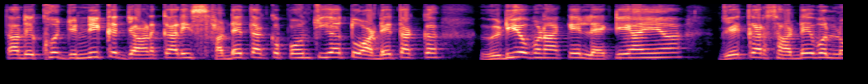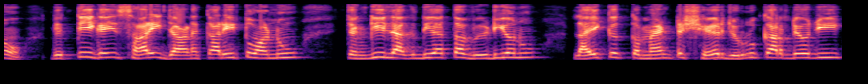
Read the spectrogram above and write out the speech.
ਤਾਂ ਦੇਖੋ, ਜਿੰਨੀ ਕੁ ਜਾਣਕਾਰੀ ਸਾਡੇ ਤੱਕ ਪਹੁੰਚੀ ਆ, ਤੁਹਾਡੇ ਤੱਕ ਵੀਡੀਓ ਬਣਾ ਕੇ ਲੈ ਕੇ ਆਏ ਆ। ਜੇਕਰ ਸਾਡੇ ਵੱਲੋਂ ਦਿੱਤੀ ਗਈ ਸਾਰੀ ਜਾਣਕਾਰੀ ਤੁਹਾਨੂੰ ਚੰਗੀ ਲੱਗਦੀ ਆ, ਤਾਂ ਵੀਡੀਓ ਨੂੰ ਲਾਈਕ, ਕਮੈਂਟ, ਸ਼ੇਅਰ ਜ਼ਰੂਰ ਕਰ ਦਿਓ ਜੀ।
